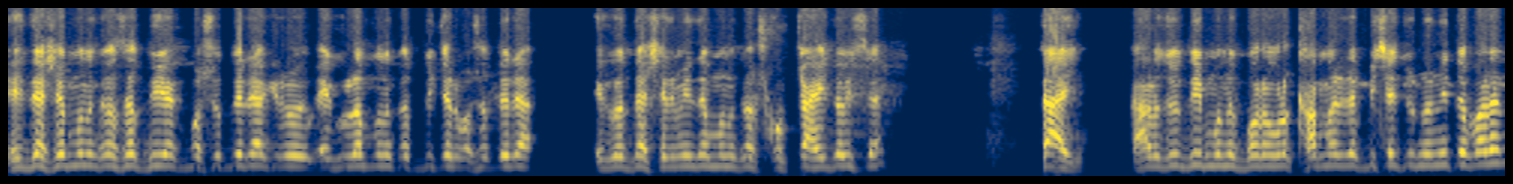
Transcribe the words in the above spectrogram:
এই দেশে মনে করছে দুই এক বছর ধরে এগুলো- মনে কর দুই চার বছর ধরে এগুলো দেশের মধ্যে মনে কর খুব চাহিদা হয়েছে তাই কারও যদি মনে বড় বড় খামারের বিষের জন্য নিতে পারেন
